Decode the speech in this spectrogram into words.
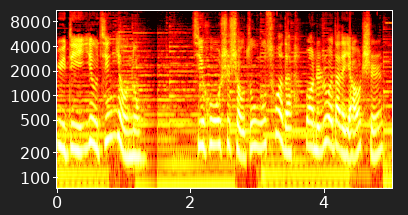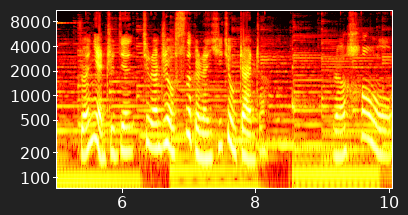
玉帝又惊又怒，几乎是手足无措的望着偌大的瑶池，转眼之间竟然只有四个人依旧站着。然后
